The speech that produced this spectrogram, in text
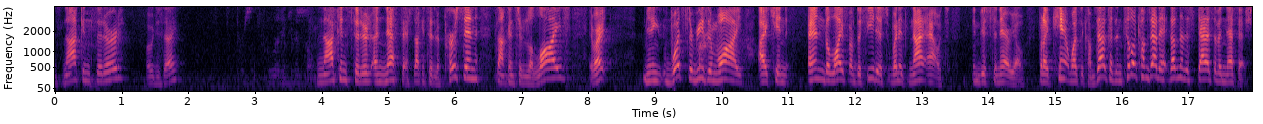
It's not considered. What would you say? Not considered a nefesh. It's not considered a person. It's not considered alive. Right? Meaning, what's the reason why I can end the life of the fetus when it's not out in this scenario? But I can't once it comes out because until it comes out, it doesn't have the status of a nefesh.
